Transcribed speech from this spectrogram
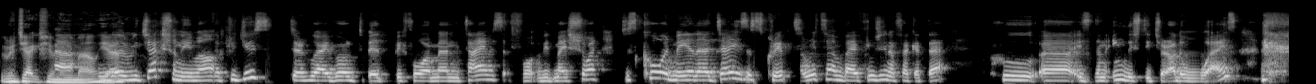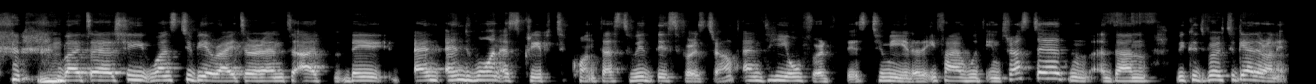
The rejection uh, email, yeah. The rejection email. The producer who I worked with before many times for, with my short just called me that there is a script written by Fruzsina Fekete, who uh, is an English teacher otherwise, but uh, she wants to be a writer, and uh, they and and won a script contest with this first draft, and he offered this to me that if I would interested, then we could work together on it.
